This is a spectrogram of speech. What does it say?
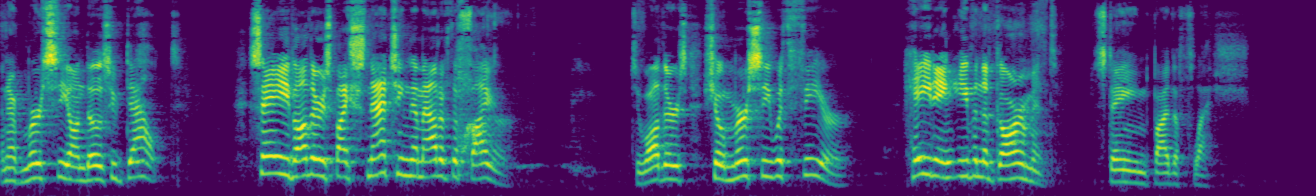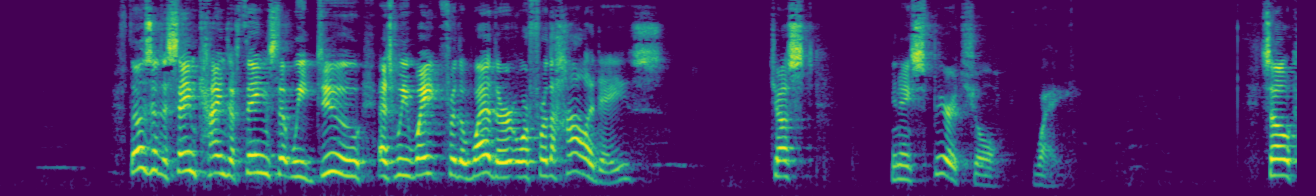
And have mercy on those who doubt. Save others by snatching them out of the fire. To others, show mercy with fear hating even the garment stained by the flesh. Those are the same kinds of things that we do as we wait for the weather or for the holidays, just in a spiritual way. So,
